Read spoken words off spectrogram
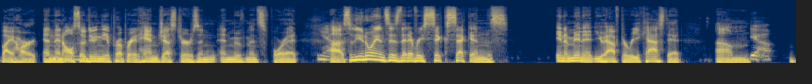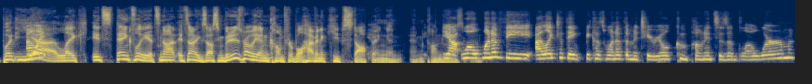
by heart, and then Mhm. also doing the appropriate hand gestures and and movements for it. Yeah. Uh, so the annoyance is that every six seconds in a minute you have to recast it. Um, yeah. But I like- yeah, like, it's thankfully it's not it's not exhausting, but it is probably uncomfortable having to keep stopping and and conjuring. Yeah. Well, one of the, I like to think because one of the material components is a glowworm,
